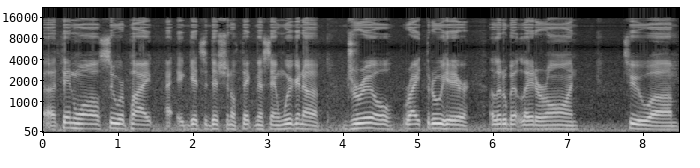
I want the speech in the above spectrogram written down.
uh, thin wall sewer pipe, uh, it gets additional thickness, and we're gonna drill right through here a little bit later on to um,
